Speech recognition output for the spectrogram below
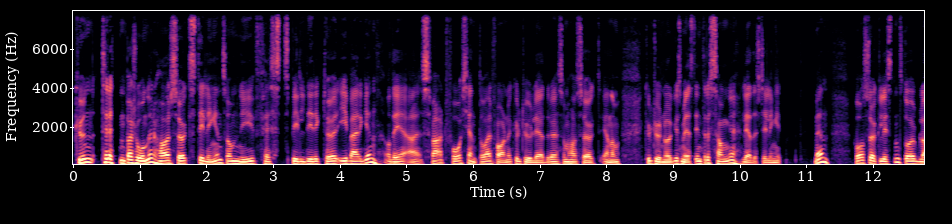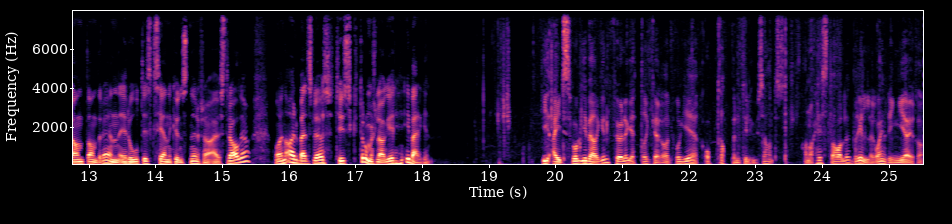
Kun 13 personer har søkt stillingen som ny festspilldirektør i Bergen, og det er svært få kjente og erfarne kulturledere som har søkt en av Kultur-Norges mest interessante lederstillinger. Men på søkelisten står blant andre en erotisk scenekunstner fra Australia og en arbeidsløs tysk trommeslager i Bergen. I Eidsvåg i Bergen føler jeg etter Gerhard Rogier opp trappene til huset hans. Han har hestehale, briller og en ring i øra.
